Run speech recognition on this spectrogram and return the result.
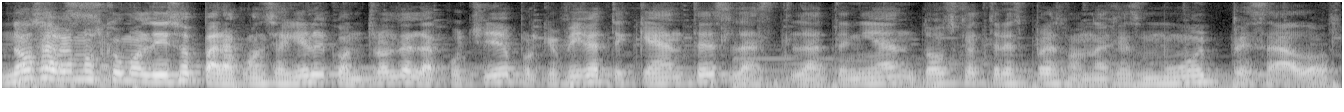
No sabemos cómo le hizo para conseguir el control de la cuchilla, porque fíjate que antes las- la tenían dos que tres personajes muy pesados,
